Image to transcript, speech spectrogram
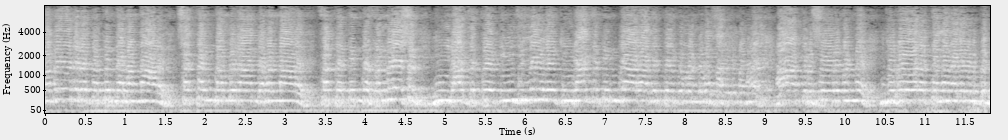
മതേതരത്വത്തിന്റെ മണ്ണാണ്. ശക്തൻ തമ്പുരാന്റെ മണ്ണാണ്. സത്യത്തിന്റെ സന്ദേശം ഈ രാജ്യത്തേക്ക് ഈ ജില്ലയിലേക്ക് ഈ രാജ്യത്തിന്റെ ആ രാജ്യത്തേക്ക് കൊണ്ടുവന്ന മണ്ണ് ഇതുപോലെ തന്നെ നിലനിൽക്കും.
